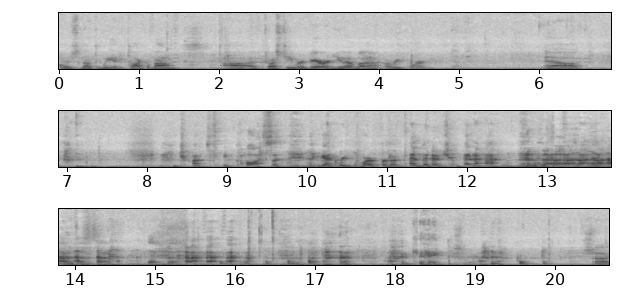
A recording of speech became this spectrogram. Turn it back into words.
there's nothing we had to talk about. Uh, trustee Rivera, do you have a, a report? Uh, Trustee Clausen, you got a report for the ten minutes you've been on? Okay. Uh,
